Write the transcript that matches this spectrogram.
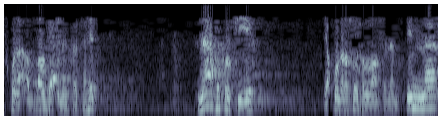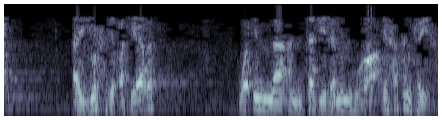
تكون الضوء دائما تلتهب. نافخ الكير يقول الرسول صلى الله عليه وسلم إما أن يحرق ثيابك وإما أن تجد منه رائحة كريهة.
